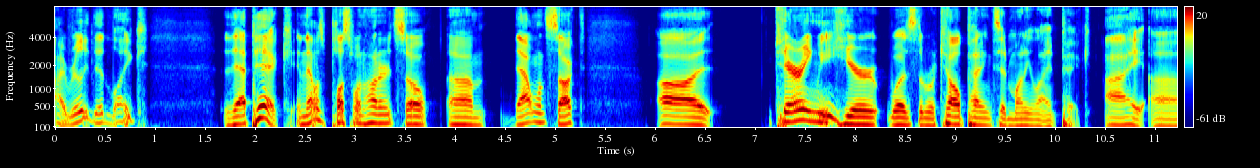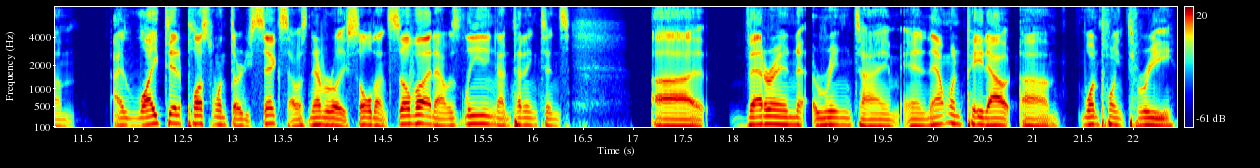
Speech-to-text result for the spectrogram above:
I really did like that pick, and that was plus one hundred. So um, that one sucked. Uh, carrying me here was the Raquel Pennington money line pick. I um I liked it at plus 136. I was never really sold on Silva, and I was leaning on Pennington's uh, veteran ring time, and that one paid out um, 1.3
